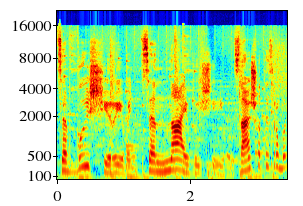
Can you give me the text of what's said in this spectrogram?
Це вищий рівень, це найвищий рівень. Знаєш, що ти зробив?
